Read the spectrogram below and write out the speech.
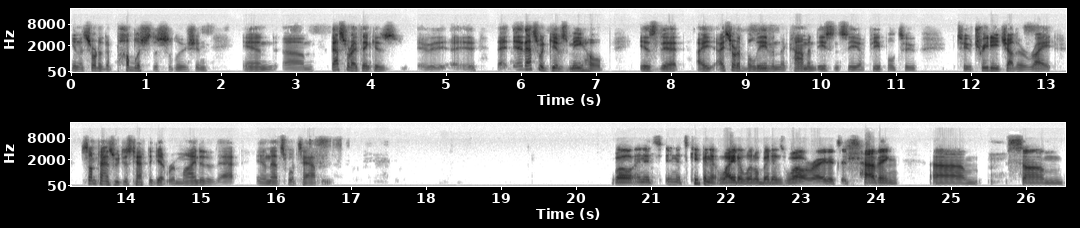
you know sort of to publish the solution and um, that's what i think is uh, that's what gives me hope is that I, I sort of believe in the common decency of people to to treat each other right sometimes we just have to get reminded of that and that's what's happened. Well, and it's and it's keeping it light a little bit as well, right? It's it's having um, some,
